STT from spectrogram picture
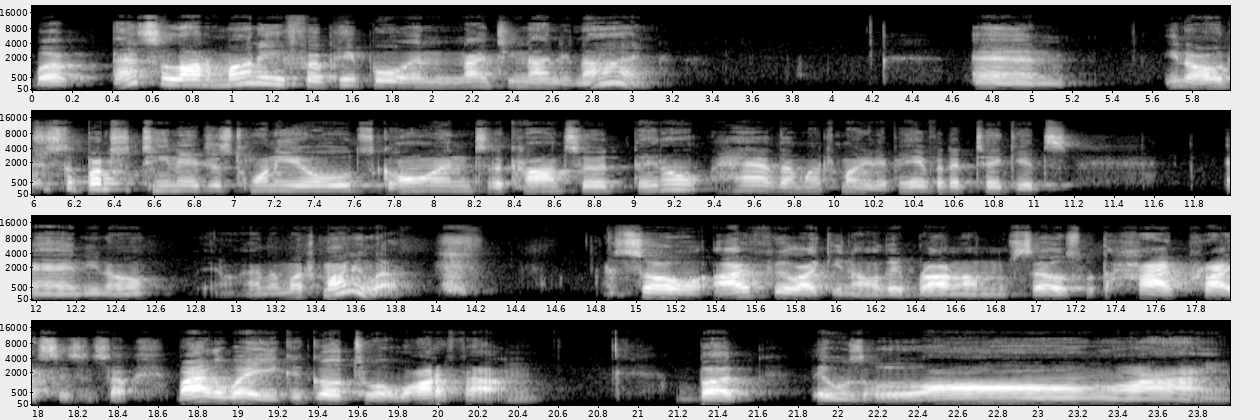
But that's a lot of money for people in 1999. And you know, just a bunch of teenagers, 20 year olds going to the concert. They don't have that much money. They pay for the tickets, and you know, they don't have that much money left. So I feel like you know they brought it on themselves with the high prices and stuff. By the way, you could go to a water fountain, but it was a long line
